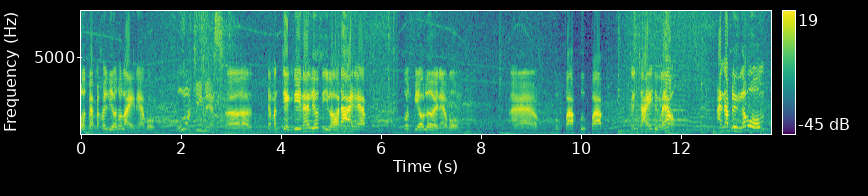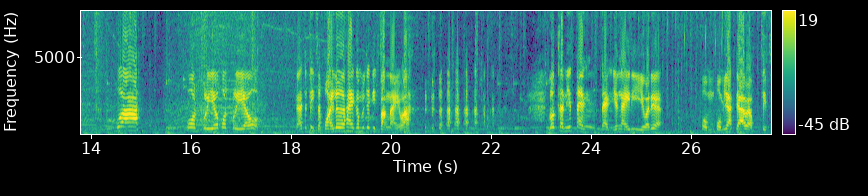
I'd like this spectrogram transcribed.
รถแบบไม่ค่อยเลี้ยวเท่าไหร่นะครับผม Lucky miss. เออแต่มันเจ๋งดีนะเลี้ยวสี่ล้อได้นะครับโคตรเฟี้ยวเลยนะครับผมอ่าปึ๊บปั๊บปึ๊บปั๊บเส้นชัยถึงแล้ว อันดับหนึ่งครับผมว้า โคตรเฟี้ยวโคตรเฟี้ยวนะจะติดสปอยเลอร์ให้ก็ไม่รู้จะติดฝั่งไหนวะ รถคันนี้แต่งแต่งยังไงดีวะเนี่ย ผมผมอยากจะแบบติดส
